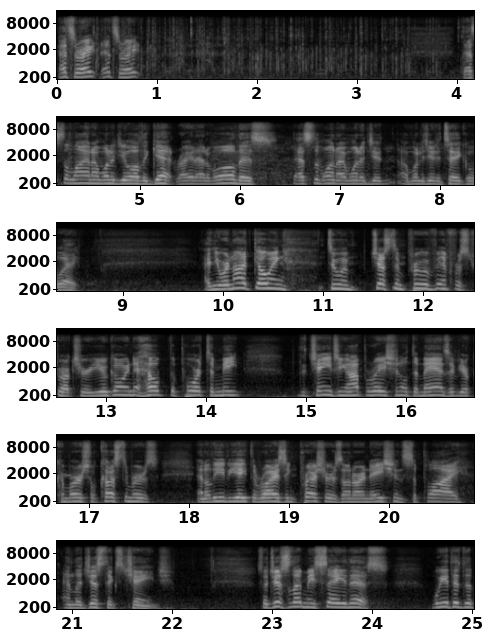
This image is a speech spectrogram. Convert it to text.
That's right, that's right. That's the line I wanted you all to get, right? Out of all this, that's the one I wanted you, I wanted you to take away. And you are not going to im- just improve infrastructure, you're going to help the port to meet the changing operational demands of your commercial customers and alleviate the rising pressures on our nation's supply and logistics change. So just let me say this. We at the,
